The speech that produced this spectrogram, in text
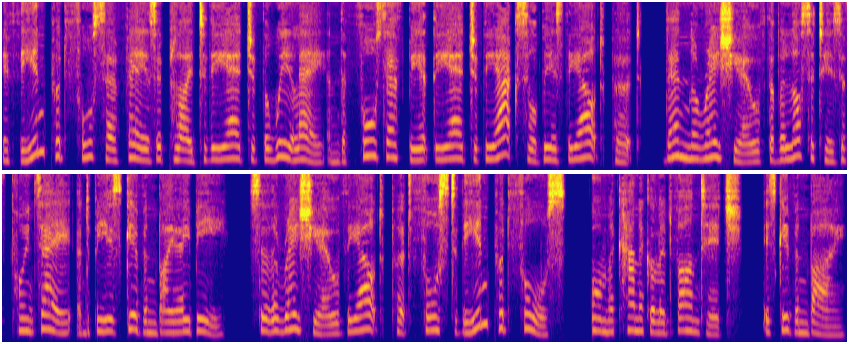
If the input force Fa is applied to the edge of the wheel A and the force Fb at the edge of the axle B is the output, then the ratio of the velocities of points A and B is given by AB, so the ratio of the output force to the input force, or mechanical advantage, is given by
